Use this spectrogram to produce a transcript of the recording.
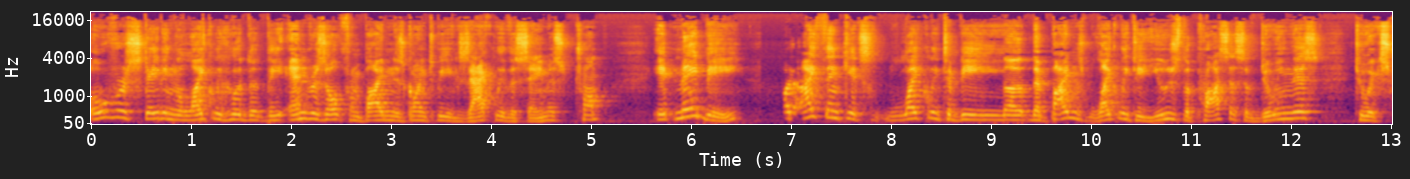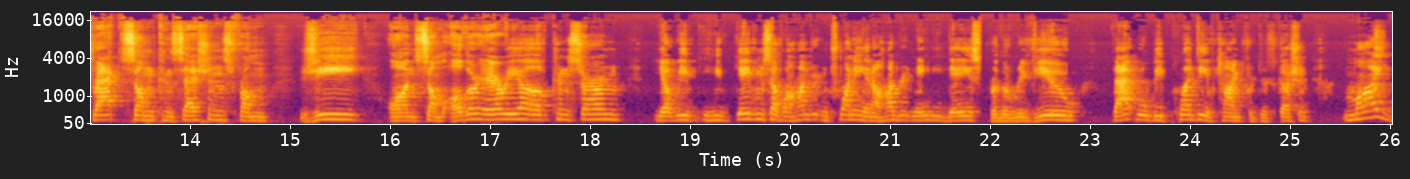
overstating the likelihood that the end result from Biden is going to be exactly the same as Trump. It may be, but I think it's likely to be uh, that Biden's likely to use the process of doing this to extract some concessions from Xi on some other area of concern. Yeah, we he gave himself 120 and 180 days for the review. That will be plenty of time for discussion my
